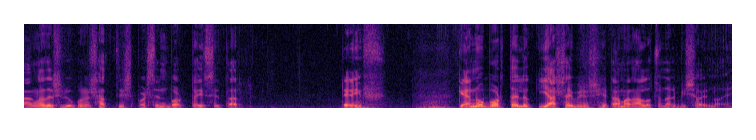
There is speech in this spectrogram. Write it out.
বাংলাদেশের উপরে সাত্রিশ পার্সেন্ট বর্তাইছে তার ট্যারিফ কেন বর্তাইলো, কী আশায় বিষয় সেটা আমার আলোচনার বিষয় নয়।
